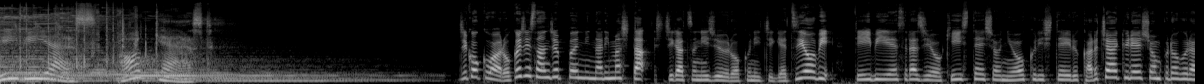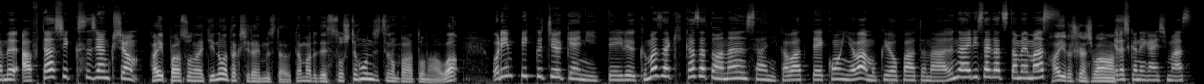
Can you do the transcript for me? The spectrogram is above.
TBS Podcast 時刻は6時30分になりました。7月26日月曜日。TBS ラジオキーステーションにお送りしているカルチャーキュレーションプログラムアフターシックスジャンクションはいパーソナリティの私ライムスター歌丸です。そして本日のパートナーはオリンピック中継に行っている熊崎和人アナウンサーに代わって今夜は木曜パートナーうなえりさが務めます、はいよろしくお願いします。よろしくお願いします。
